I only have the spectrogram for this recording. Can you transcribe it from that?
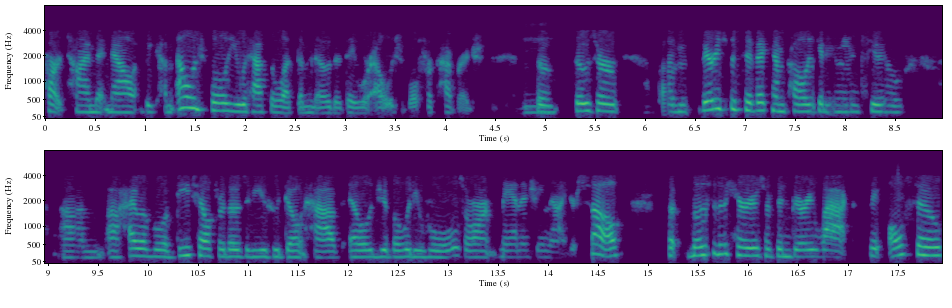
part-time that now become eligible, you would have to let them know that they were eligible for coverage. So those are um, very specific. I'm probably getting into um, a high level of detail for those of you who don't have eligibility rules or aren't managing that yourself. But most of the carriers have been very lax. They also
